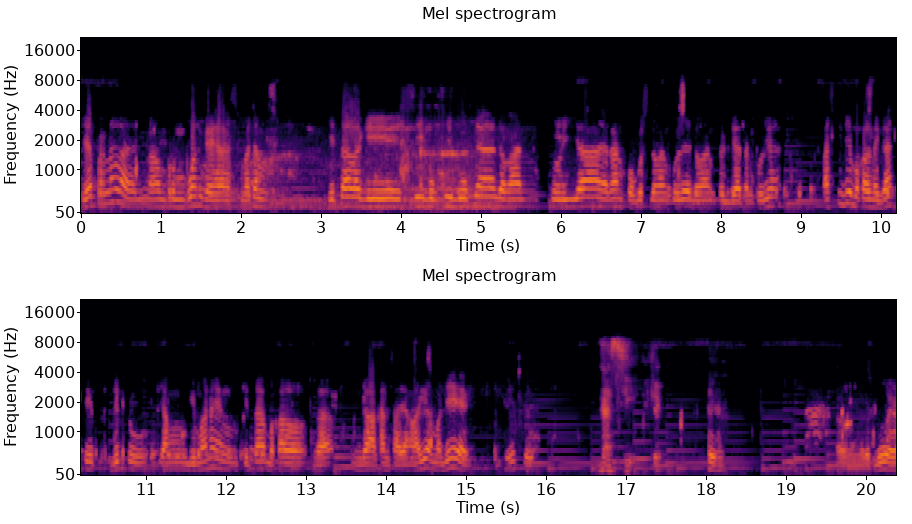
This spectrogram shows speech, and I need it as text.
ya pernah lah nama perempuan kayak semacam kita lagi sibuk-sibuknya dengan kuliah ya kan fokus dengan kuliah dengan kegiatan kuliah pasti dia bakal negatif gitu yang gimana yang kita bakal nggak nggak akan sayang lagi sama dia seperti itu Ngasih kalau menurut gue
